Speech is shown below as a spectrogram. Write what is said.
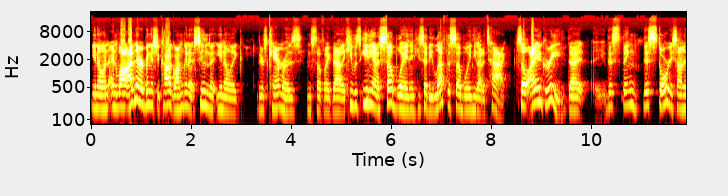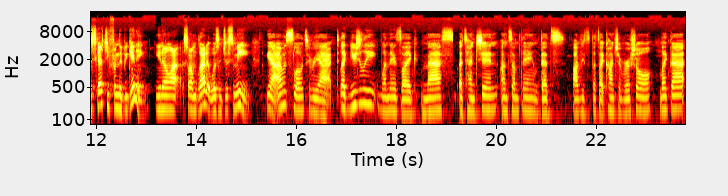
you know, and, and while I've never been to Chicago, I'm going to assume that, you know, like there's cameras and stuff like that. Like he was eating at a subway and then he said he left the subway and he got attacked. So I agree that uh, this thing, this story sounded sketchy from the beginning. You know, so I'm glad it wasn't just me. Yeah, I was slow to react. Like usually when there's like mass attention on something that's obvious, that's like controversial like that,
